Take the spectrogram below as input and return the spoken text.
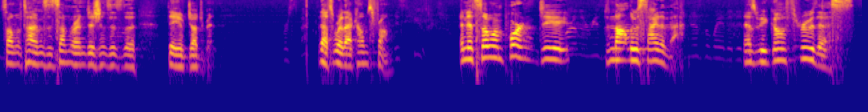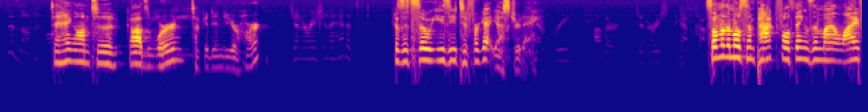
Sometimes, in some renditions, is the day of judgment. That's where that comes from. And it's so important to, to not lose sight of that. As we go through this, to hang on to God's word, tuck it into your heart. Because it's so easy to forget yesterday. Some of the most impactful things in my life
